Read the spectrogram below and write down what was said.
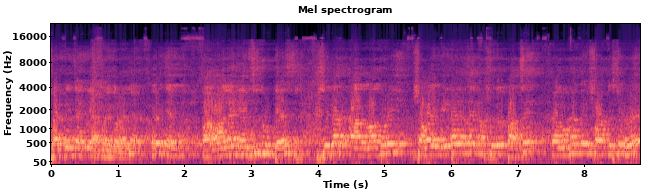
সরকারি চাকরি অ্যাপ্লাই করা যায়। ঠিক আছে? অনলাইন এমসিকিউ টেস্ট সেটার মাধ্যমেই সবাই মেধা করার সুযোগ পাচ্ছে। ওখান থেকে শর্ট লিস্টেড হয়ে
